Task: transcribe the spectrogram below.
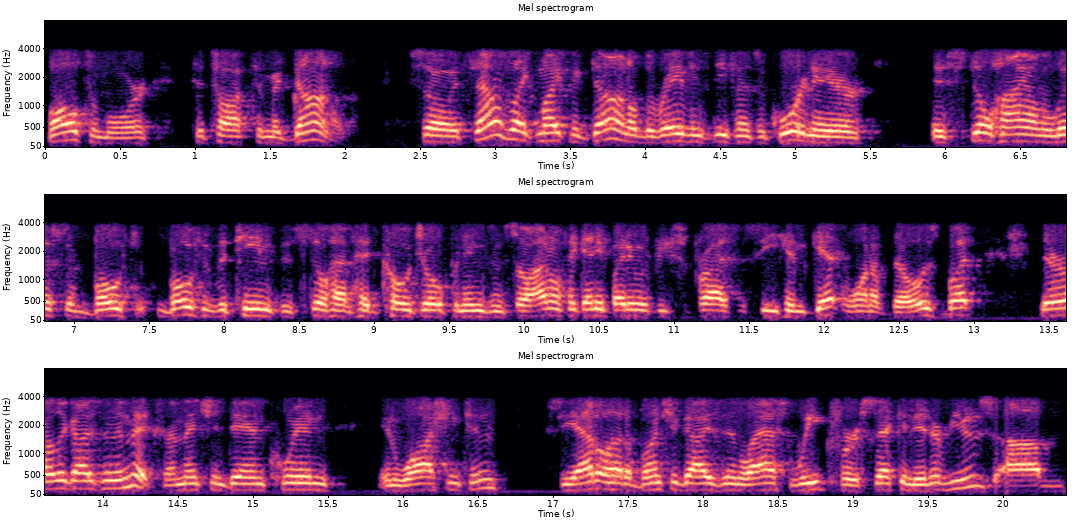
Baltimore to talk to Macdonald. So it sounds like Mike Macdonald, the Ravens defensive coordinator, is still high on the list of both both of the teams that still have head coach openings, and so I don't think anybody would be surprised to see him get one of those. But there are other guys in the mix. I mentioned Dan Quinn in Washington. Seattle had a bunch of guys in last week for second interviews. Um,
